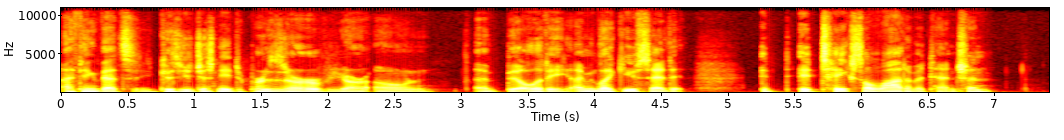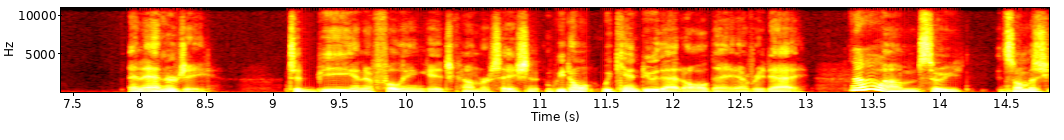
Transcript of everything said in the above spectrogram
I think that's because you just need to preserve your own ability. I mean, like you said, it, it, it takes a lot of attention and energy to be in a fully engaged conversation. We don't, we can't do that all day, every day. No. Um, so it's almost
